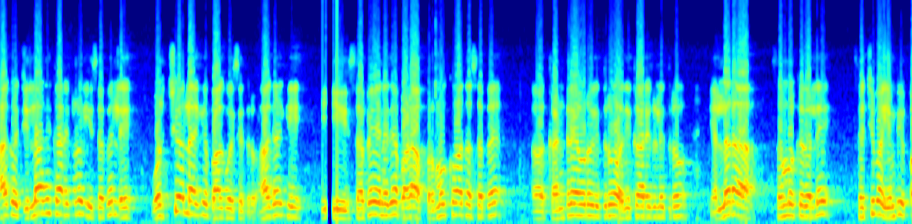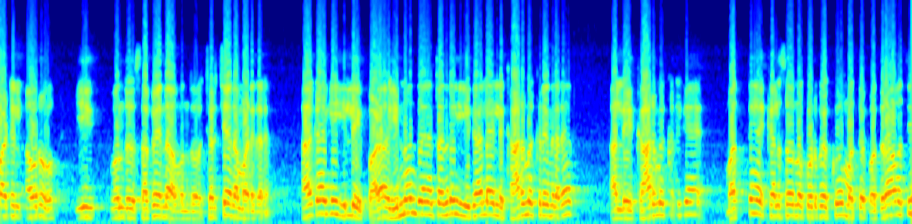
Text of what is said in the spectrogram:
ಹಾಗೂ ಜಿಲ್ಲಾಧಿಕಾರಿಗಳು ಈ ಸಭೆಯಲ್ಲಿ ವರ್ಚುವಲ್ ಆಗಿ ಭಾಗವಹಿಸಿದ್ರು. ಹಾಗಾಗಿ ಈ ಸಭೆ ಏನಿದೆ, ಬಹಳ ಪ್ರಮುಖವಾದ ಸಭೆ. ಖಂಡ್ರೆ ಅವರು ಇದ್ರು, ಅಧಿಕಾರಿಗಳಿದ್ರು, ಎಲ್ಲರ ಸಮ್ಮುಖದಲ್ಲಿ ಸಚಿವ ಎಂ ಬಿ ಪಾಟೀಲ್ ಅವರು ಈ ಒಂದು ಸಭೆಯನ್ನ, ಒಂದು ಚರ್ಚೆಯನ್ನ ಮಾಡಿದ್ದಾರೆ. ಹಾಗಾಗಿ ಇಲ್ಲಿ ಬಹಳ ಇನ್ನೊಂದು ಏನಂತಂದ್ರೆ ಈಗಾಗಲೇ ಇಲ್ಲಿ ಕಾರ್ಮಿಕರೇನಿದ್ದಾರೆ ಅಲ್ಲಿ ಕಾರ್ಮಿಕರಿಗೆ ಮತ್ತೆ ಕೆಲಸವನ್ನು ಕೊಡಬೇಕು, ಮತ್ತೆ ಭದ್ರಾವತಿ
